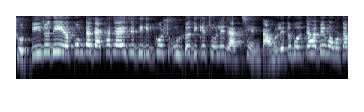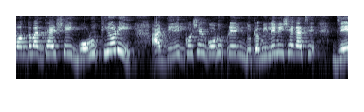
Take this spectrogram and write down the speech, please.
সত্যিই যদি এরকমটা দেখা যায় যে দিলীপ ঘোষ উল্টো দিকে চলে যাচ্ছেন, তাহলে তো বলতে হবে মমতা বন্দ্যোপাধ্যায়ের সেই গরু থিওরি আর দিলীপ ঘোষের গরু প্রেম দুটো মিলে মিশে গেছে। যে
